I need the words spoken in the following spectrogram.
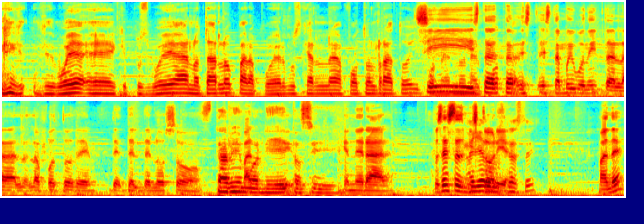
que voy a, eh, que pues voy a anotarlo para poder buscar la foto al rato y ponerlo en Sí, el está, podcast. está, está muy bonita la, la, la foto de, de- del, del oso. Está bien bonito, eh, sí. General. Pues esta es mi Ah, ¿ya lo historia. buscaste? ¿Mande?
